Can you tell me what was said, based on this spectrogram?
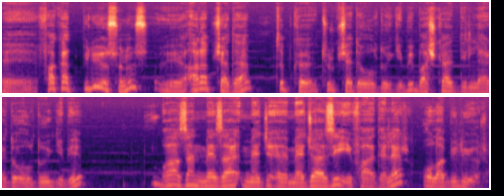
E, fakat biliyorsunuz e, Arapçada tıpkı Türkçede olduğu gibi başka dillerde olduğu gibi bazen meza, meca, e, mecazi ifadeler olabiliyor.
